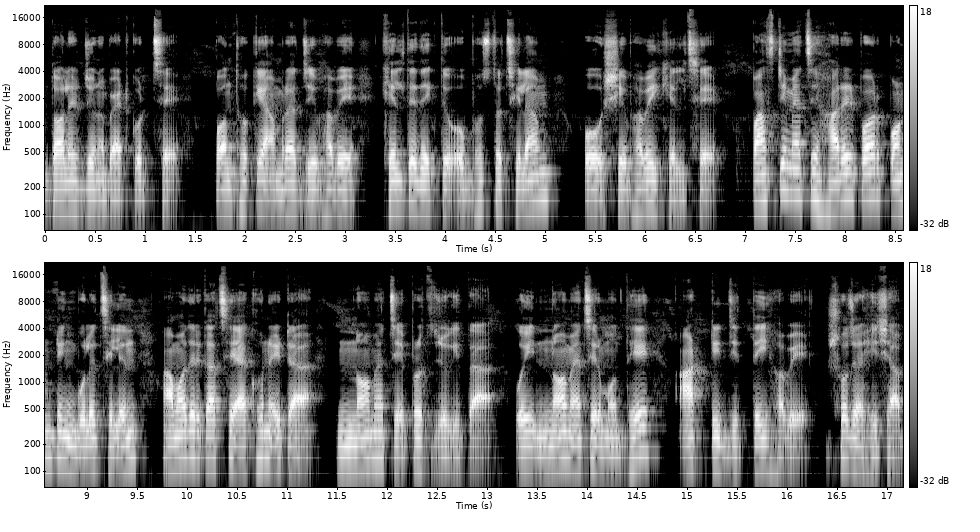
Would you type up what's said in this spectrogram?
দলের জন্য ব্যাট করছে। পন্থকে আমরা যেভাবে খেলতে দেখতে অভ্যস্ত ছিলাম, ও সেভাবেই খেলছে। পাঁচটি ম্যাচে হারের পর পন্টিং বলেছিলেন, আমাদের কাছে এখন এটা ন ম্যাচে প্রতিযোগিতা। ওই ন ম্যাচের মধ্যে আটটি জিততেই হবে। সোজা হিসাব।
